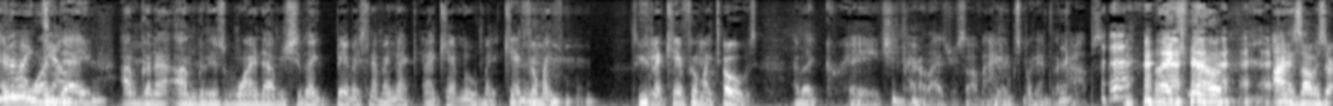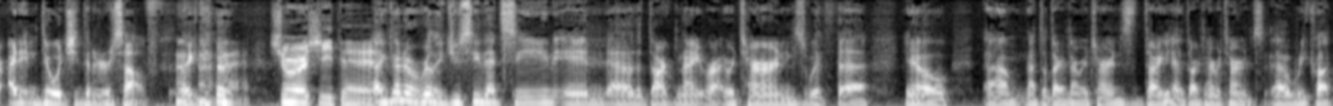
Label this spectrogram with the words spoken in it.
And one don't. day, I'm gonna I'm gonna just wind up, and she's like, "Babe, I snapped my neck, and I can't move my can't feel my excuse me, I can't feel my toes." I'm like, "Great, she paralyzed herself. I gotta explain that to the cops." like, you know, honest officer, I didn't do it. She did it herself. Like, Sure, she did. like no, no, really. Did you see that scene in uh, the Dark Knight Returns with uh, you know? Um, not the Dark Knight Returns. Dark, yeah, the Dark Knight Returns. Uh, what do you call it?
